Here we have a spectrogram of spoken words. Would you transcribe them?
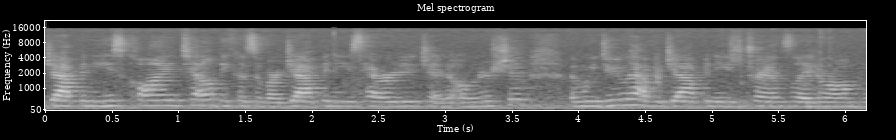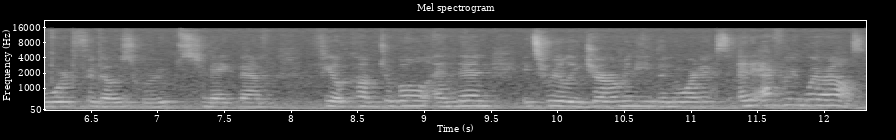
Japanese clientele because of our Japanese heritage and ownership, and we do have a Japanese translator on board for those groups to make them feel comfortable. And then it's really Germany, the Nordics, and everywhere else.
